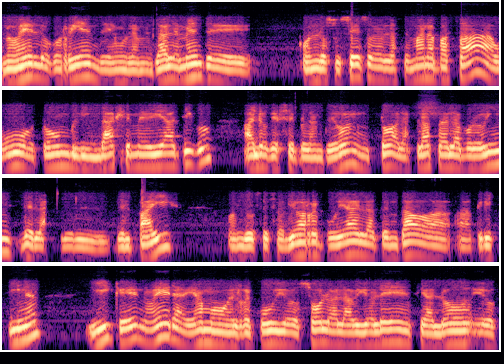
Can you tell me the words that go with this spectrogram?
no es lo corriente, digamos, lamentablemente con los sucesos de la semana pasada hubo todo un blindaje mediático a lo que se planteó en todas las plazas de la provincia del, país cuando se salió a repudiar el atentado a, Cristina y que no era, digamos, el repudio solo a la violencia, al odio,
